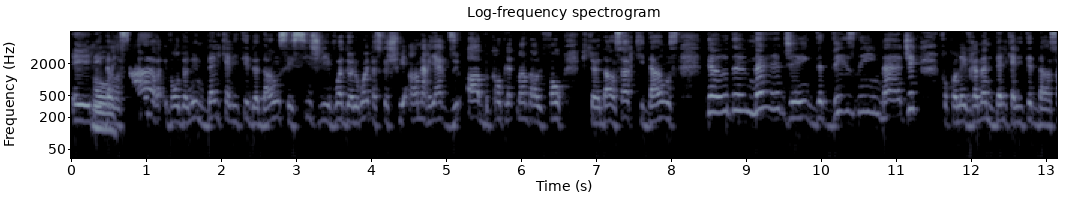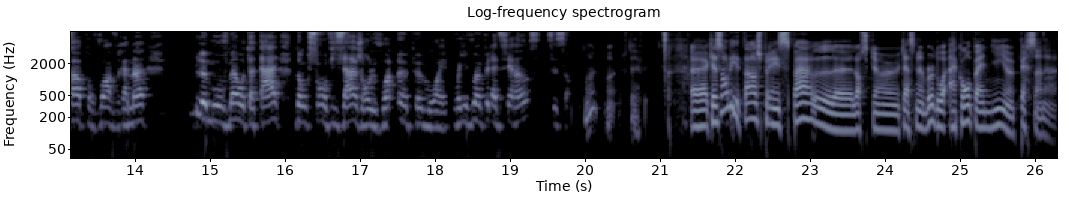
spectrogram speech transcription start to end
Et les oh danseurs vont donner une belle qualité de danse. Et si je les vois de loin, parce que je suis en arrière du hub, complètement dans le fond, puis qu'il y a un danseur qui danse the magic, the Disney magic, faut qu'on ait vraiment une belle qualité de danseur pour voir vraiment le mouvement au total. Donc, son visage, on le voit un peu moins. Voyez-vous un peu la différence? C'est ça. Oui, ouais, tout à fait. Euh, quelles sont les tâches principales euh, lorsqu'un cast member doit accompagner un personnage?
